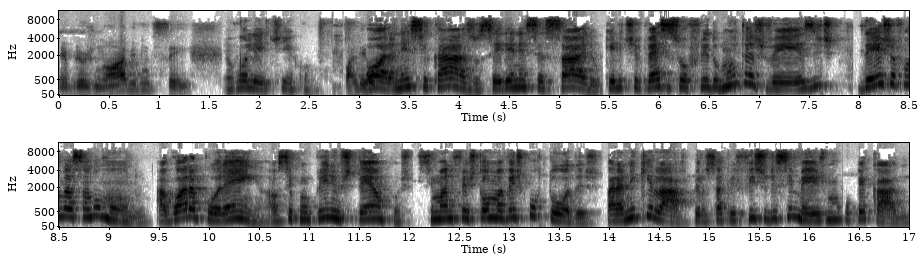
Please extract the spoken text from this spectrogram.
Hebreus 9, 26. Eu vou ler, Tico. Valeu. Ora, neste caso, seria necessário que ele tivesse sofrido muitas vezes desde a fundação do mundo. Agora, porém, ao se cumprirem os tempos, se manifestou uma vez por todas, para aniquilar, pelo sacrifício de si mesmo, o pecado.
